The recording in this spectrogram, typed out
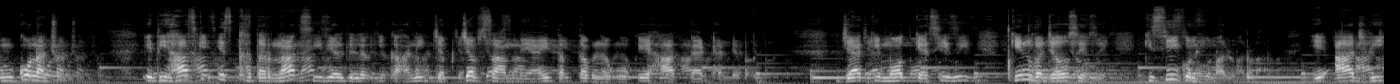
उनको ना चुन इतिहास के इस खतरनाक सीरियल किलर की कहानी जब जब सामने आई, तब तब लोगों के हाथ पैर ठंडे पड़ गए। जैक की मौत कैसी हुई, किन वजहों से हुई, किसी को नहीं मालूम। पड़ा ये आज भी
